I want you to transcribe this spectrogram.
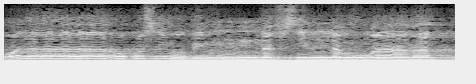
ولا أقسم بالنفس اللوامة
